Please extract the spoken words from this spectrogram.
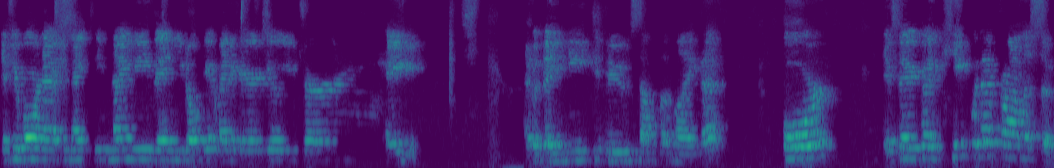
If you're born after nineteen ninety, then you don't get Medicare until you turn eighty. But they need to do something like that. Or if they're gonna keep with that promise of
